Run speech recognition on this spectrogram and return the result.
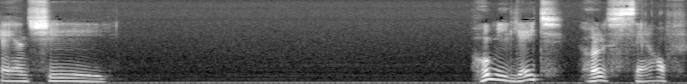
and she humiliate herself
